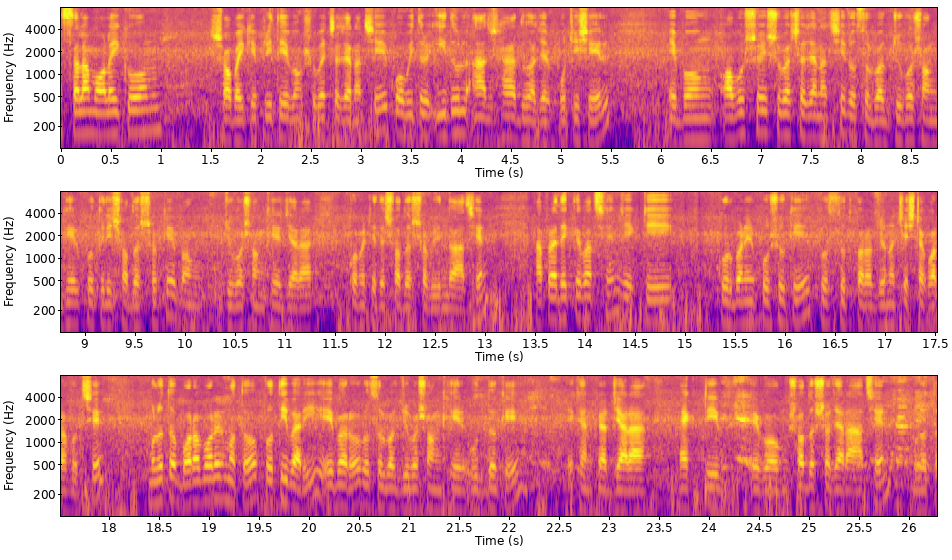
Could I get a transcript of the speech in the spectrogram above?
আসসালামু আলাইকুম। সবাইকে প্রীতি এবং শুভেচ্ছা জানাচ্ছি। পবিত্র ঈদুল আজহা দু হাজার পঁচিশের এবং অবশ্যই শুভেচ্ছা জানাচ্ছি রসুলবাগ যুব সংঘের প্রতিটি সদস্যকে এবং যুব সংঘের যারা কমিটিতে সদস্যবৃন্দ আছেন। আপনারা দেখতে পাচ্ছেন যে একটি কোরবানির পশুকে প্রস্তুত করার জন্য চেষ্টা করা হচ্ছে। মূলত বরাবরের মতো প্রতিবারই এবারও রসুলবাগ যুব সংঘের উদ্যোগে এখানকার যারা অ্যাক্টিভ এবং সদস্য যারা আছেন, মূলত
